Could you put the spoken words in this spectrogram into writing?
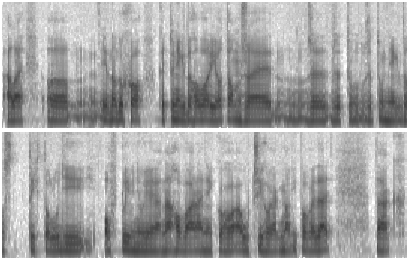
ale jednoducho, keď tu niekto hovorí o tom, že, že, že, tu, že tu niekto z týchto ľudí ovplyvňuje a nahovára niekoho a učí ho, jak má vypovedať, tak,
